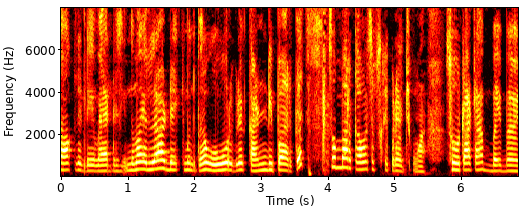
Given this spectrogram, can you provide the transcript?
சாக்லேட் டே வேட்ரிஸ் இந்த மாதிரி எல்லா டேக்குமே இருக்கிற ஒவ்வொரு வீடியோ கண்டிப்பாக இருக்குது சும்மா இருக்காமல் சப்ஸ்கிரைப் பண்ணி வச்சுக்கோங்க. ஸோ டாட்டா பை பை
